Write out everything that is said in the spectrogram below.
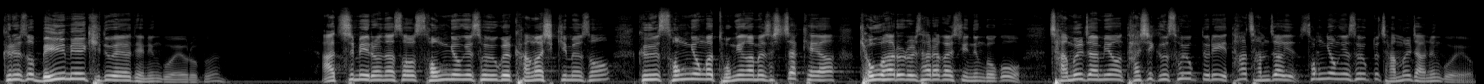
그래서 매일매일 기도해야 되는 거예요 여러분 아침에 일어나서 성령의 소욕을 강화시키면서 그 성령과 동행하면서 시작해야 겨우 하루를 살아갈 수 있는 거고 잠을 자면 다시 그 소욕들이 다 잠자 성령의 소욕도 잠을 자는 거예요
